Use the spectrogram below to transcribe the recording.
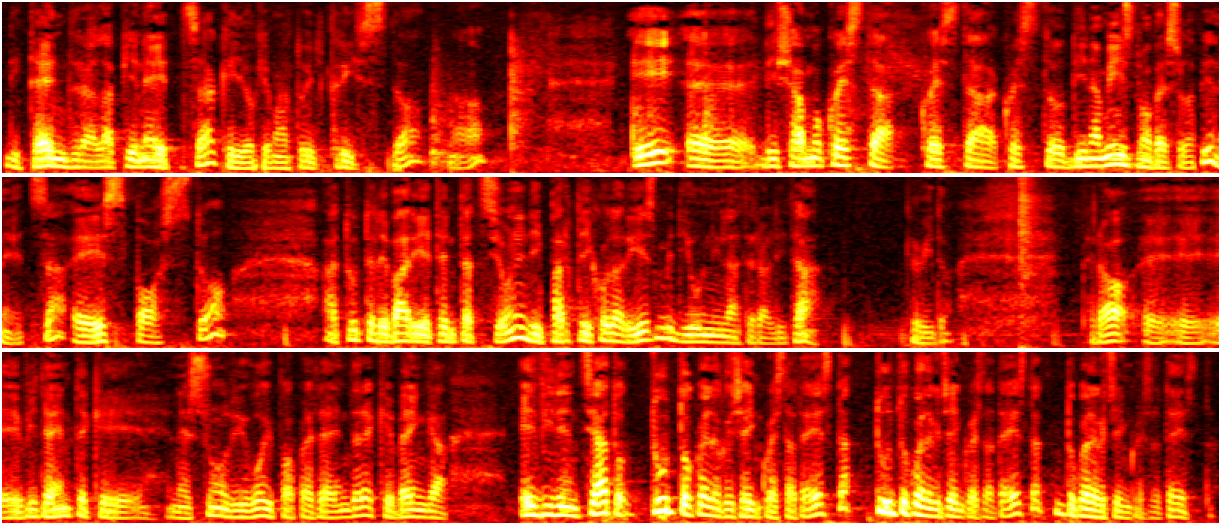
di tendere alla pienezza, che io ho chiamato il Cristo, no? E eh, diciamo, questa, questa, questo dinamismo verso la pienezza è esposto a tutte le varie tentazioni di particolarismi, di unilateralità, capito? Però è, è evidente che nessuno di voi può pretendere che venga evidenziato tutto quello che c'è in questa testa, tutto quello che c'è in questa testa, tutto quello che c'è in questa testa.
